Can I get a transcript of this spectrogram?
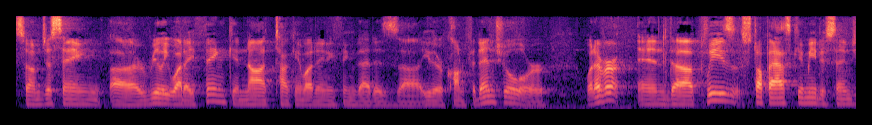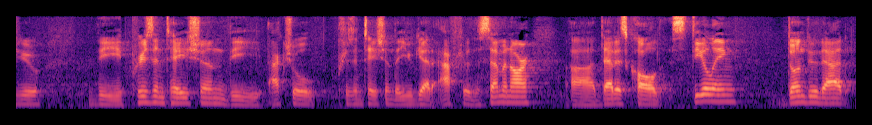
So I'm just saying uh, really what I think and not talking about anything that is uh, either confidential or whatever. And uh, please stop asking me to send you the presentation, the actual presentation that you get after the seminar. Uh, that is called stealing. Don't do that.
